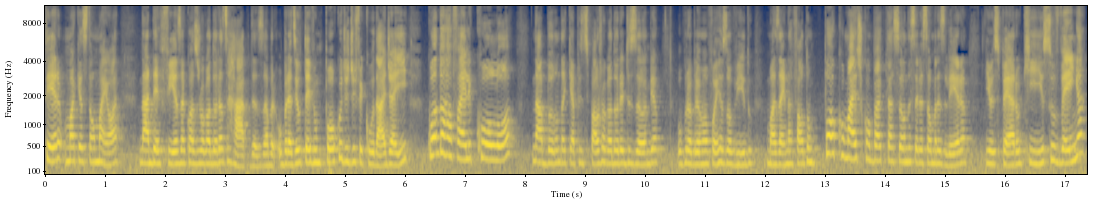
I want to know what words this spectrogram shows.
ter uma questão maior na defesa com as jogadoras rápidas. O Brasil teve um pouco de dificuldade aí. Quando a Rafael colou na banda, que é a principal jogadora de Zâmbia, o problema foi resolvido, mas ainda falta um pouco mais de compactação da seleção brasileira e eu espero que isso venha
